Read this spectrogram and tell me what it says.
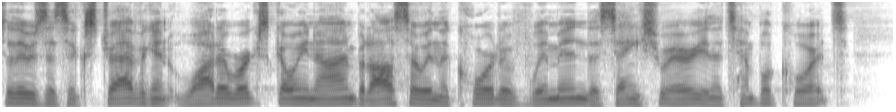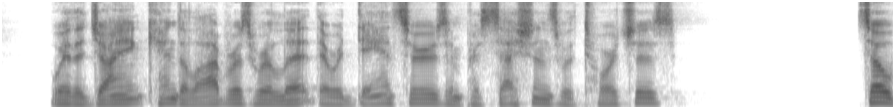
So there was this extravagant waterworks going on, but also in the court of women, the sanctuary, and the temple courts, where the giant candelabras were lit, there were dancers and processions with torches. So,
